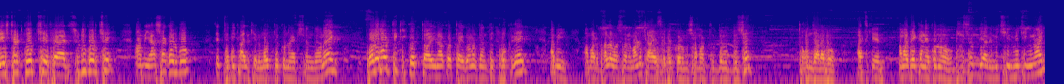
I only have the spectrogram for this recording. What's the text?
রেজিস্টার্ট করছে, এফআইআর শুরু করছে। আমি আশা করব যে যদি কালকের মধ্যে কোনো অ্যাকশন না নেয় পরবর্তী কি করতে হয়, না করতে হয় গণতান্ত্রিক প্রক্রিয়ায়, আমি আমার ভালোবাসার মানুষ, আইএসএফের কর্মী সমর্থকদের উদ্দেশ্যে তখন জানাব। আজকের আমাদের এখানে কোনো ভাষণ দেওয়ার মিছিল, মিটিং নয়।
